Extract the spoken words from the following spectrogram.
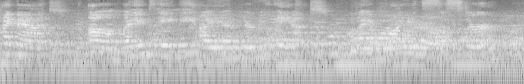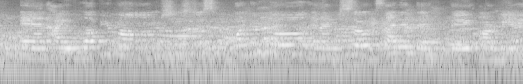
Hi Matt. Um, my name's Amy. I am your new aunt. I am Ryan's sister, and I love your mom. She's just wonderful, and I'm so excited that they are married.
